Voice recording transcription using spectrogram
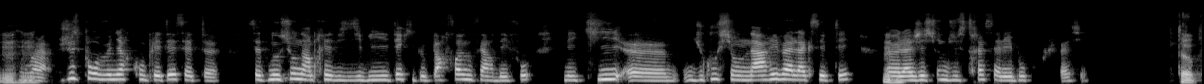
Mhm. Voilà, juste pour venir compléter cette, cette notion d'imprévisibilité qui peut parfois nous faire défaut, mais qui, euh, du coup, si on arrive à l'accepter, euh, mhm. la gestion du stress, elle est beaucoup plus facile. Top.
